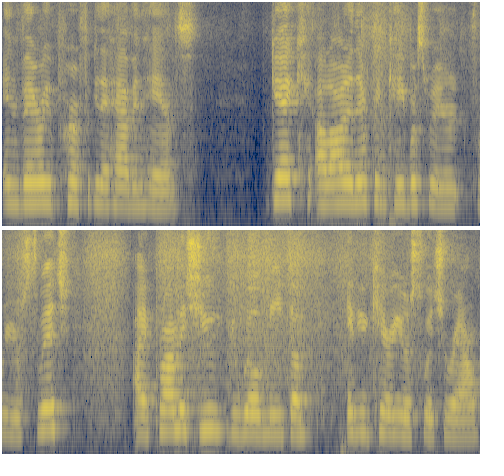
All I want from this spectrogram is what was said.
and very perfect at having hands. Get a lot of different cables for your for your switch. I promise you, you will need them if you carry your Switch around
